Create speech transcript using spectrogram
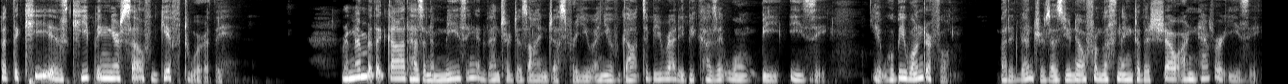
But the key is keeping yourself gift worthy. Remember that God has an amazing adventure designed just for you, and you've got to be ready because it won't be easy. It will be wonderful. But adventures, as you know from listening to this show, are never easy.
